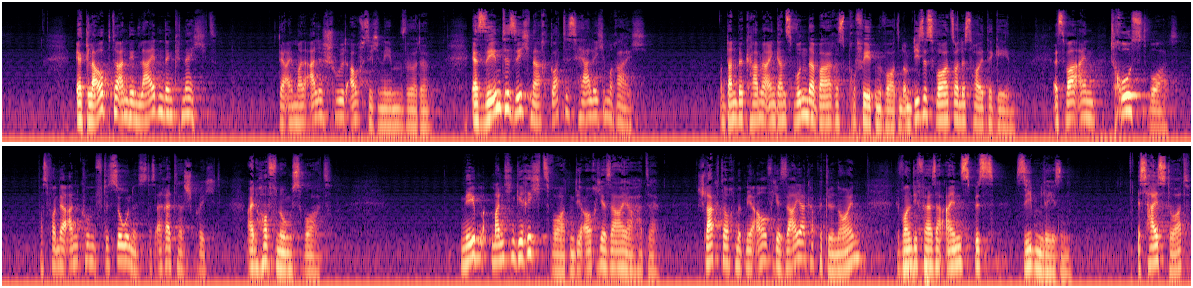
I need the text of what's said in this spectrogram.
Er glaubte an den leidenden Knecht, der einmal alle Schuld auf sich nehmen würde. Er sehnte sich nach Gottes herrlichem Reich. Und dann bekam er ein ganz wunderbares Prophetenwort. Und um dieses Wort soll es heute gehen. Es war ein Trostwort, was von der Ankunft des Sohnes, des Erretters spricht. Ein Hoffnungswort neben manchen Gerichtsworten, die auch Jesaja hatte. Schlag doch mit mir auf Jesaja Kapitel 9. Wir wollen die Verse 1 bis 7 lesen. Es heißt dort,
